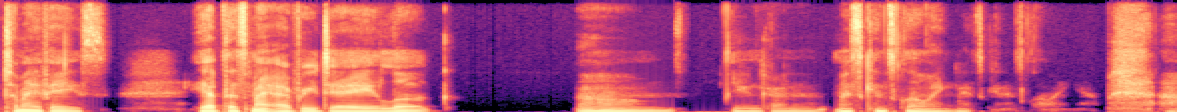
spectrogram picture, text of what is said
to my face. Yep, that's my everyday look. Um, you can kind of my skin's glowing. My skin is glowing. Um.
